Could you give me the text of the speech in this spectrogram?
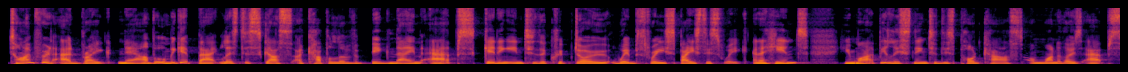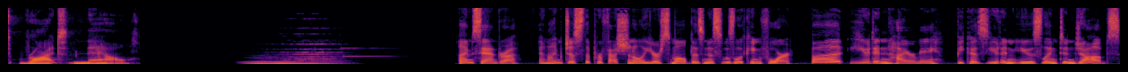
Time for an ad break now, but when we get back, let's discuss a couple of big name apps getting into the crypto Web3 space this week. And a hint, you might be listening to this podcast on one of those apps right now. I'm Sandra, and I'm just the professional your small business was looking for. But you didn't hire me because you didn't use LinkedIn jobs.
